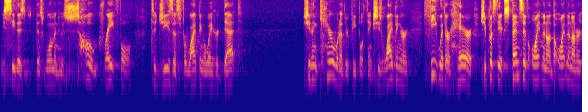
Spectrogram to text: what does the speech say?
We see this, this woman who's so grateful to Jesus for wiping away her debt. She didn't care what other people think. She's wiping her feet with her hair. She puts the expensive ointment on. The ointment on her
